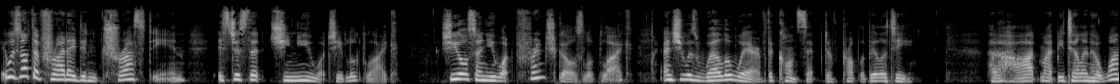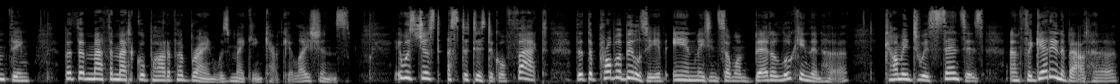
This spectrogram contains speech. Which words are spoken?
It was not that Friday didn't trust Ian, it's just that she knew what she looked like. She also knew what French girls looked like, and she was well aware of the concept of probability. Her heart might be telling her one thing, but the mathematical part of her brain was making calculations. It was just a statistical fact that the probability of Ian meeting someone better looking than her, coming to his senses, and forgetting about her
